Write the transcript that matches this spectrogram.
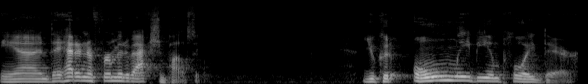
And they had an affirmative action policy. You could only be employed there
